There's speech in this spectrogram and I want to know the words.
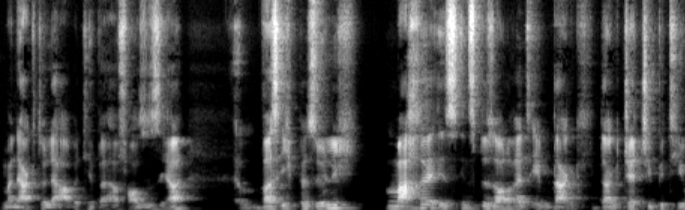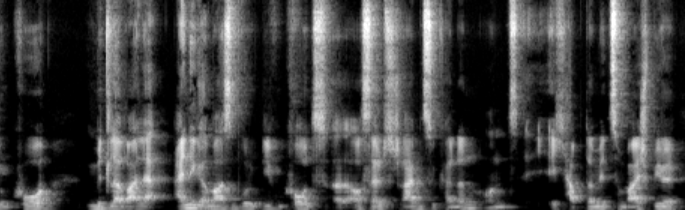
meine aktuelle Arbeit hier bei HV so sehr. Was ich persönlich mache, ist insbesondere jetzt eben dank, dank JetGPT und Co mittlerweile einigermaßen produktiven Code äh, auch selbst schreiben zu können. Und ich habe damit zum Beispiel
